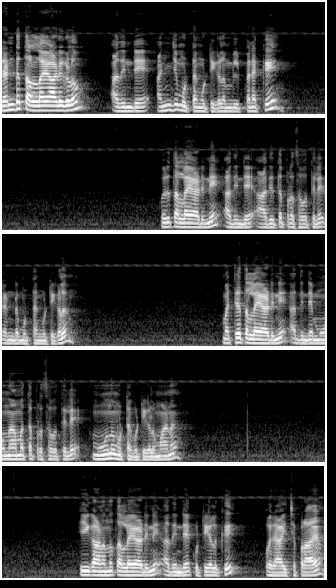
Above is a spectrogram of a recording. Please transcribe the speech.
രണ്ട് തള്ളയാടുകളും അതിന്റെ അഞ്ച് മുട്ടൻകുട്ടികളും വിൽപ്പനക്ക് ഒരു തള്ളയാടിന് അതിന്റെ ആദ്യത്തെ പ്രസവത്തിലെ രണ്ട് മുട്ടൻകുട്ടികൾ മറ്റേ തള്ളയാടിന് അതിന്റെ മൂന്നാമത്തെ പ്രസവത്തിലെ മൂന്ന് മുട്ടൻകുട്ടികളുമാണ്. ഈ കാണുന്ന തള്ളയാടിന് അതിന്റെ കുട്ടികൾക്ക് ഒരാഴ്ച പ്രായം.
